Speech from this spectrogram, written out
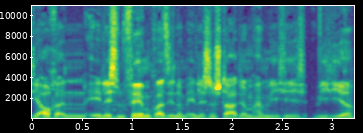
die auch einen ähnlichen Film, quasi in einem ähnlichen Stadium haben wie hier, wie hier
